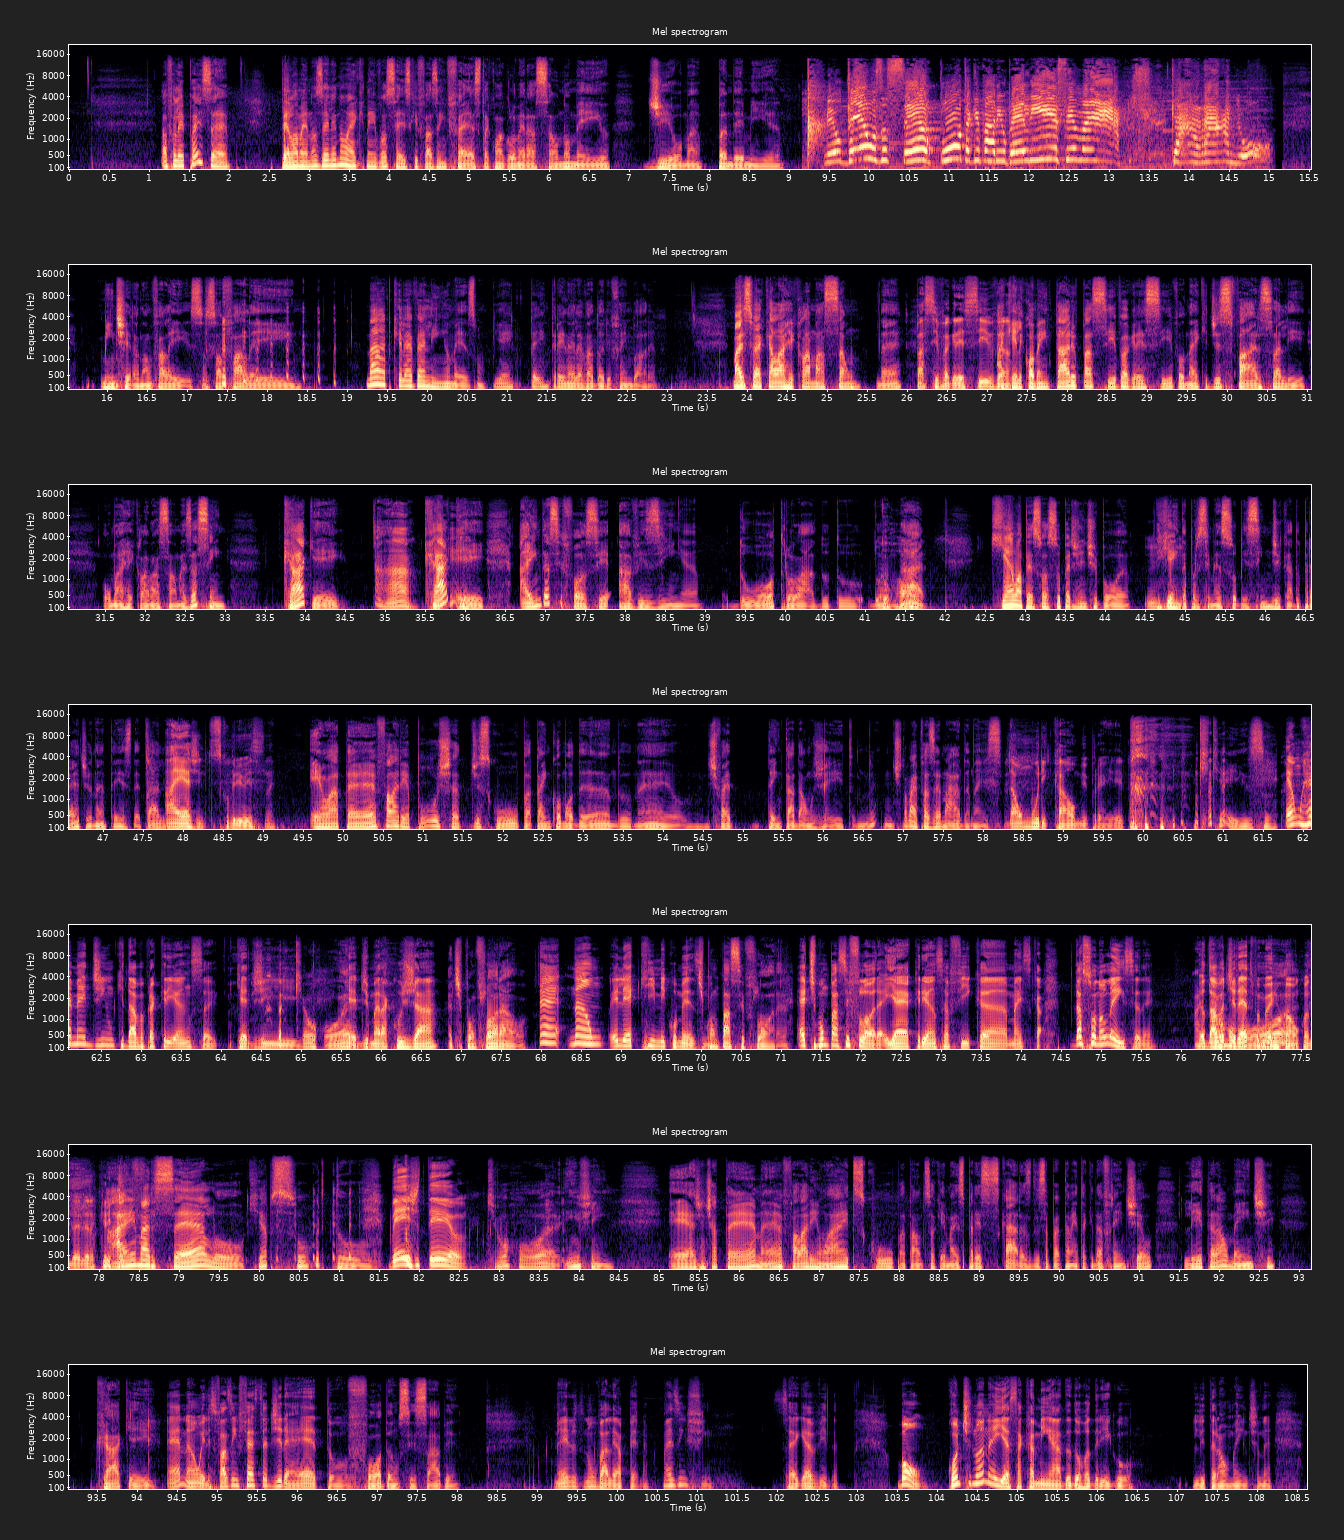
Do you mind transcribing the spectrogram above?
Eu falei: pois é. Pelo menos ele não é que nem vocês que fazem festa com aglomeração no meio de uma pandemia. Meu Deus do céu, puta que pariu, belíssima! Caralho! Mentira, não falei isso. Só falei. não, é porque ele é velhinho mesmo. E aí entrei no elevador e fui embora. Mas foi aquela reclamação, né? Passiva-agressiva. Aquele comentário passivo-agressivo, né? Que disfarça ali uma reclamação. Mas assim, caguei. Ah, Caguei. Ainda se fosse a vizinha do outro lado do, do, Do andar, que é uma pessoa super gente boa, e que Uhum. ainda por cima é subsíndica do prédio, né? Tem esse detalhe. Ah, é, a gente descobriu isso, né? Eu até falaria, puxa, desculpa, tá incomodando, né? Eu- a gente vai tentar dar um jeito. A gente não vai fazer nada, mas. Dá um muricalme pra ele. O que, que é isso? É um remedinho que dava pra criança, que é de. Que horror. que é de maracujá. É tipo um floral. É, não, ele é químico mesmo. Tipo um passiflora. É tipo um passiflora. E aí a criança fica mais. Cal... Da sonolência, né? Ai, Eu dava direto pro meu irmão quando ele era criança. Ai, Marcelo, que absurdo. Beijo, teu. Que horror. Enfim. É, a gente até, né, falariam, ai, desculpa, tal, não sei o quê. Mas pra esses caras desse apartamento aqui da frente, eu literalmente caguei. É, não, eles fazem festa direto. Fodam-se, sabe? Eles não vale a pena. Mas enfim, segue a vida. Bom, continuando aí essa caminhada do Rodrigo, literalmente, né?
